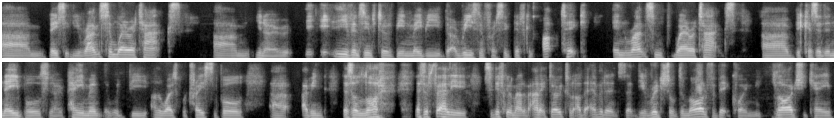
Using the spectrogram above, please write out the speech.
um, basically ransomware attacks. Um, you know, it, it, even seems to have been maybe a reason for a significant uptick in ransomware attacks uh, because it enables, you know, payment that would be otherwise more traceable. Uh, I mean, there's a lot, there's a fairly significant amount of anecdotal and other evidence that the original demand for Bitcoin largely came.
